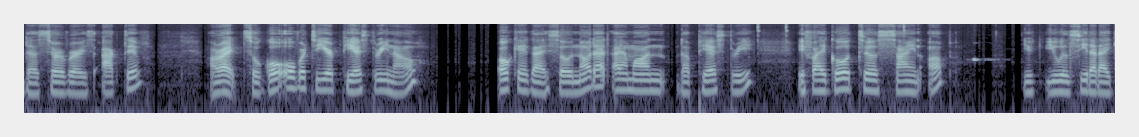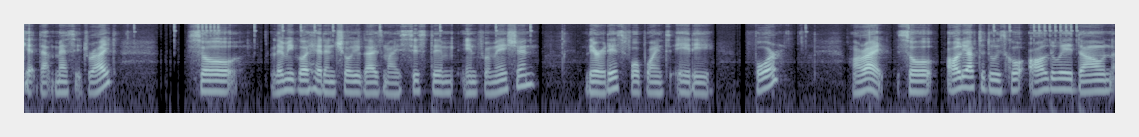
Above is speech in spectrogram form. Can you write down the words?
the server is active. Alright so go over to your PS3 now. Okay guys so now that I am on the PS3 if I go to sign up you you will see that I get that message right? So let me go ahead and show you guys my system information. There it is 4.84 alright so all you have to do is go all the way down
